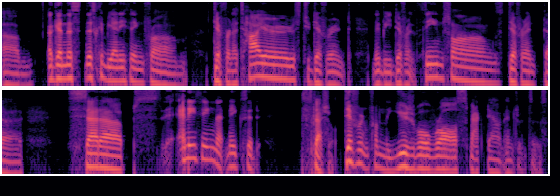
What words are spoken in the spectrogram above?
Um, again, this this can be anything from different attires to different maybe different theme songs, different uh, setups, anything that makes it special, different from the usual Raw SmackDown entrances.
